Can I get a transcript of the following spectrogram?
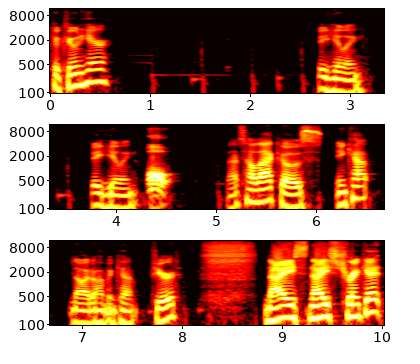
Cocoon here. Big healing. Big healing. Oh! That's how that goes. Incap? No, I don't have incap. Feared. Nice, nice trinket.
